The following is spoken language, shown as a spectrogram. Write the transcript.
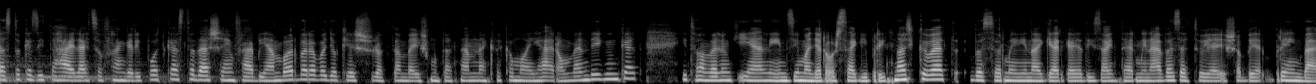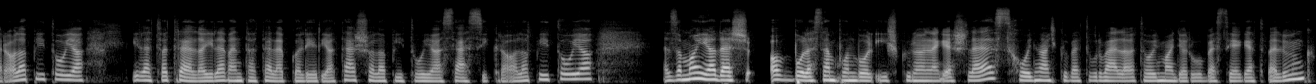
Sziasztok, ez itt a Highlights of Hungary podcast adása, én Fábián Barbara vagyok, és rögtön be is mutatnám nektek a mai három vendégünket. Itt van velünk Ian Lindsay, magyarországi brit nagykövet, Böszörményi Nagy Gergely a Design Terminál vezetője és a Brain Bar alapítója, illetve Trellai Levente a Telepgaléria társalapítója, a Szászikra alapítója. Ez a mai adás abból a szempontból is különleges lesz, hogy nagykövet úr vállalta, hogy magyarul beszélget velünk,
